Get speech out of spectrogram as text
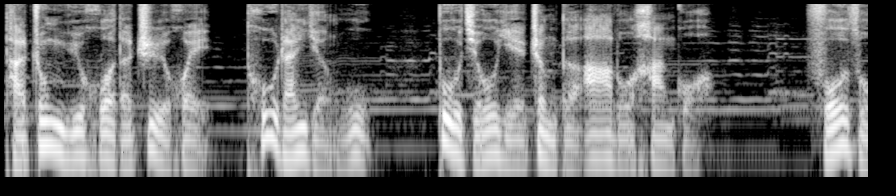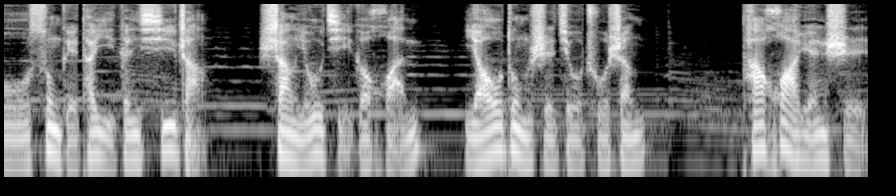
他终于获得智慧，突然领悟，不久也证得阿罗汉果。佛祖送给他一根锡杖，上有几个环，摇动时就出声。他化缘时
